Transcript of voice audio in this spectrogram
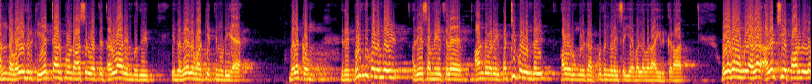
அந்த வயதிற்கு ஏற்றார் போன்ற ஆசீர்வாதத்தை தருவார் என்பது இந்த வேத வாக்கியத்தினுடைய விளக்கம். இதை புரிந்து கொள்ளுங்கள். அதே சமயத்தில் ஆண்டவரை பற்றி கொள்ளுங்கள். அவர் உங்களுக்கு அற்புதங்களை செய்ய வல்லவராயிருக்கிறார். உலகம் உங்களை அல- அலட்சிய பார்வையில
